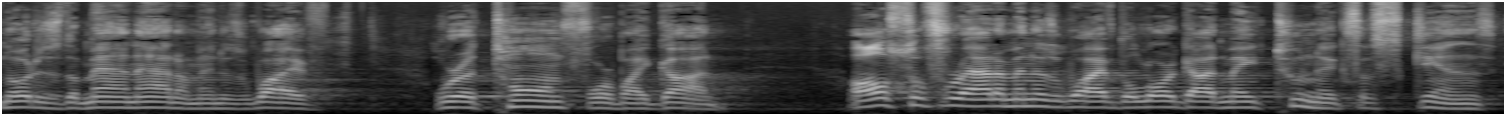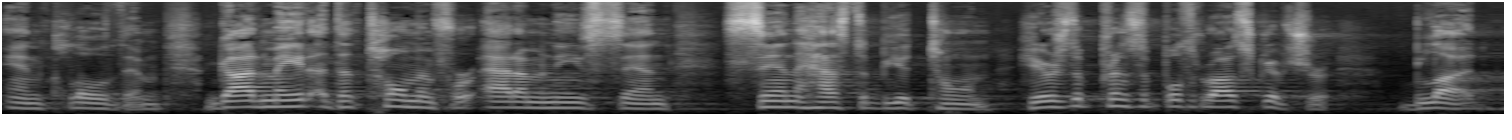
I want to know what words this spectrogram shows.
Notice the man Adam and his wife were atoned for by God. Also, for Adam and his wife, the Lord God made tunics of skins and clothed them. God made an atonement for Adam and Eve's sin. Sin has to be atoned. Here's the principle throughout Scripture blood.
